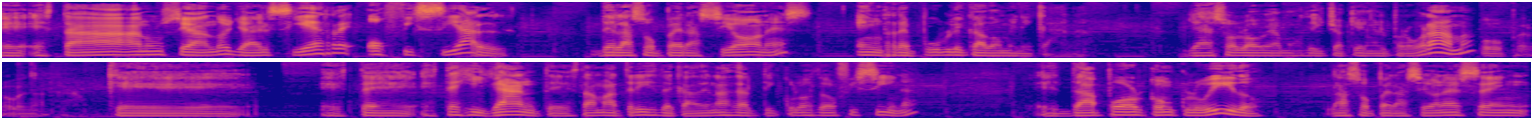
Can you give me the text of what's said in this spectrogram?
eh, está anunciando ya el cierre oficial de las operaciones en República Dominicana. Ya eso lo habíamos dicho aquí en el programa. Oh, pero ven acá. Que este, este gigante, esta matriz de cadenas de artículos de oficina, eh, da por concluido las operaciones en,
